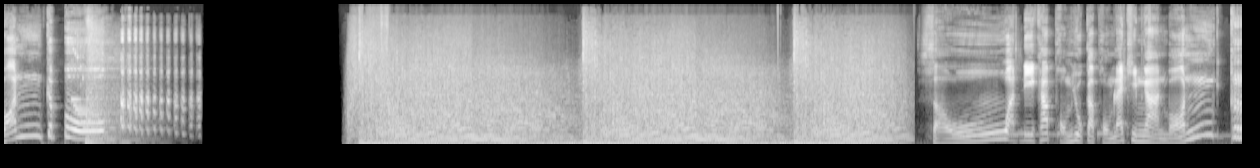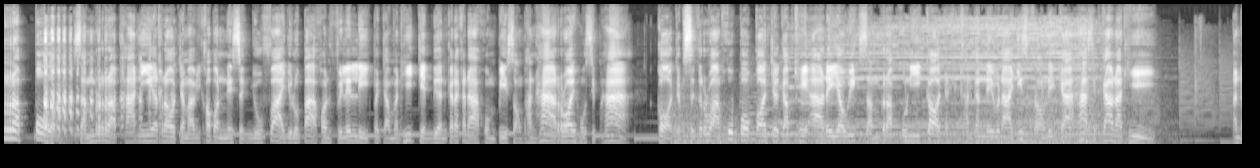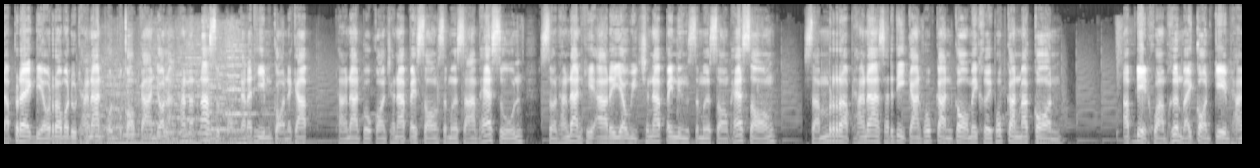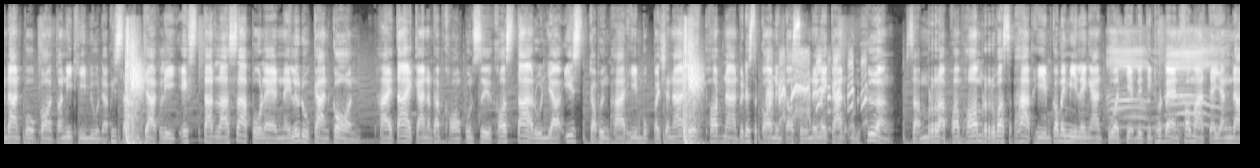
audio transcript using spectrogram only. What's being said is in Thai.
บอลกระโปกสวัสดีครับ ผมอยู่กับผมและทีมงานบอลกระโปงสำหรับพาร์ทนี้เราจะมาวิเคราะห์บอลในศึกยูฟ่ายูโรปาคอนเฟอเรนซ์ลีกประจำวันที่ 7 เดือนกรกฎาคมปี 2565 ก่อนจะเป็นศึกระหว่างคู่โปรกรเจอกับ KR เรยาวิกสำหรับคู่นี้ก็จะแข่งขันกันในเวลา 22นาฬิกา59 นาที อันดับแรกเดี๋ยวเรามาดูทางด้านผลประกอบการย้อนหลังห้านัดล่าสุดของแต่ละทีมก่อนนะครับ ทางด้านโปรกรชนะไป 2 เสมอ 3 แพ้ 0 ส่วนทางด้าน KR เรยาวิกชนะไป 1 เสมอ 2 แพ้ 2สำหรับทางด้านสถิติการพบกันก็ไม่เคยพบกันมาก่อน อัปเดตความเคลื่อนไหวก่อนเกมทางด้านโปรกรตอนนี้ทีมอยู่อันดับที่3จากลีกเอ็กซ์ตัดลาซาโปแลนด์ในฤดูกาลก่อน ภายใต้การนำทัพของกุนซือคอสตารุนยาอิสก็เพึ่งพาทีมบุกไปชนะเลสพอตนานไปด้วยสกอร์1ต่อ0ในรายการอุ่นเครื่องสำหรับความพร้อมหรือว่าสภาพทีมก็ไม่มีรายงานตัวเจ็บหรือติดทดแบนเข้ามาแต่อย่างใด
